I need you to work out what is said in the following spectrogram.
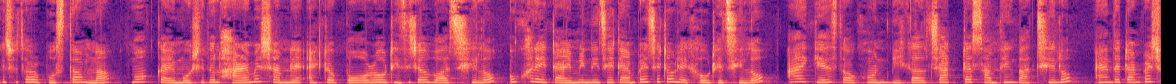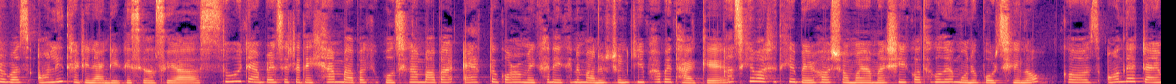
কিছু তো আর বুঝতাম না। মক্কায় মসজিদুল হারামের সামনে একটা বড় ডিজিটাল ওয়াচ ছিল। ওখানে টাইমের নিচে টেম্পারেচারটাও লেখা উঠেছিল। আই গেস তখন বিকাল চারটা সামথিং বাজছিল। And the temperature was only thirty nine degree Celsius তো ওই টেম্পারেচারটা দেখে আমি বাবাকে বলছিলাম, বাবা, এত গরম এখানে এখানে মানুষজন কীভাবে থাকে? আজকে বাসা থেকে বের হওয়ার সময় আমার সেই কথাগুলো মনে পড়ছিল। কজ অন দ্যাট টাইম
